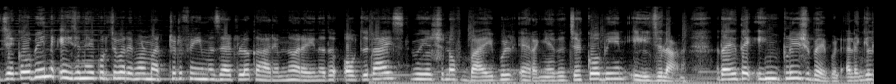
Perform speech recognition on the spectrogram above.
ജക്കോബിയൻ ഏജിനെ കുറിച്ച് പറയുമ്പോൾ മറ്റൊരു ഫേമസ് ആയിട്ടുള്ള കാര്യം എന്ന് പറയുന്നത് ഓതറൈസ്ഡ് വേർഷൻ ഓഫ് ബൈബിൾ ഇറങ്ങിയത് ജക്കോബിയൻ ഏജിലാണ്. അതായത് ഇംഗ്ലീഷ് ബൈബിൾ അല്ലെങ്കിൽ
